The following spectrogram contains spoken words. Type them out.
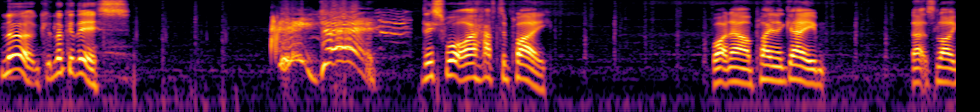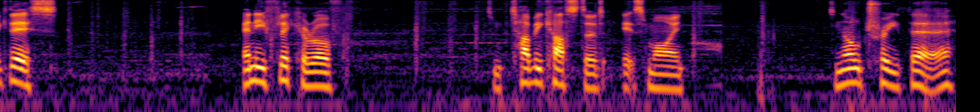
Look, look at this. This is what I have to play. Right now, I'm playing a game that's like this. any flicker of some tubby custard, it's mine. There's an old tree there.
